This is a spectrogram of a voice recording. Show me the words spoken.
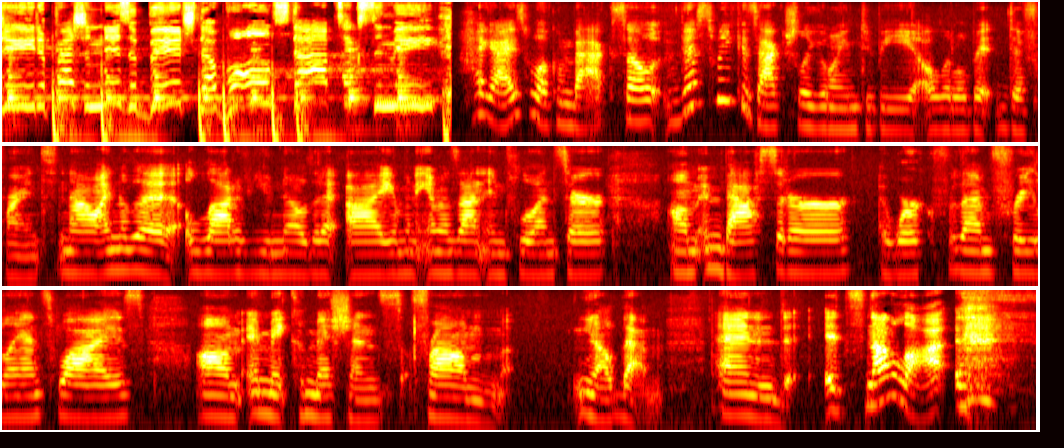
energy. Depression is a bitch that won't stop texting me. Hi guys, welcome back. So this week is actually going to be a little bit different. Now I know that a lot of you know that I am an Amazon influencer, um, ambassador. I work for them freelance wise um, and make commissions from, you know, them. And it's not a lot.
